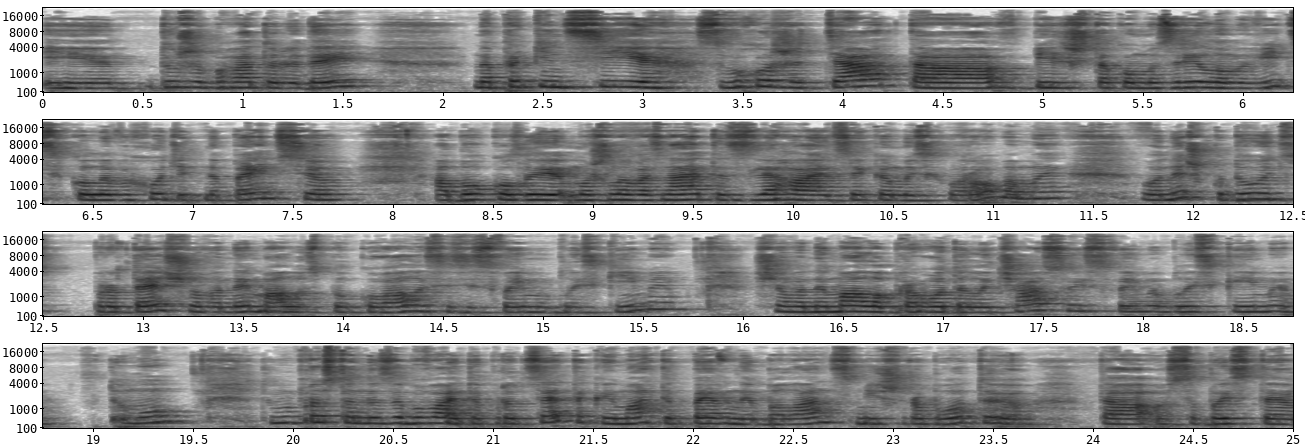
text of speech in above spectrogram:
І дуже багато людей наприкінці свого життя та в більш такому зрілому віці, коли виходять на пенсію, або коли, можливо, знаєте, злягаються якимись хворобами, вони шкодують про те, що вони мало спілкувалися зі своїми близькими, що вони мало проводили часу із своїми близькими. Тому, тому просто не забувайте про це, такий мати певний баланс між роботою та особистим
